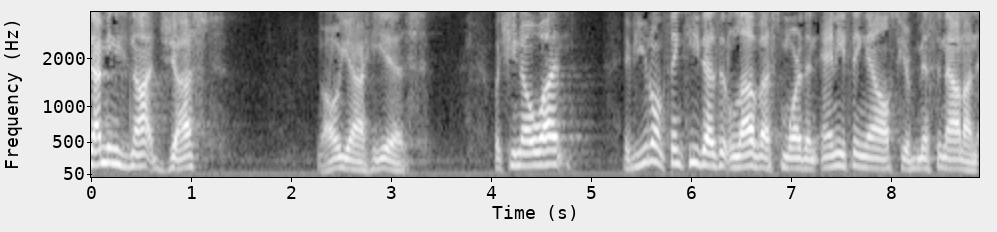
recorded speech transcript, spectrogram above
Does that mean he's not just? Oh, yeah, he is. But you know what? If you don't think he doesn't love us more than anything else, you're missing out on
